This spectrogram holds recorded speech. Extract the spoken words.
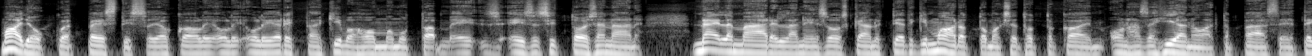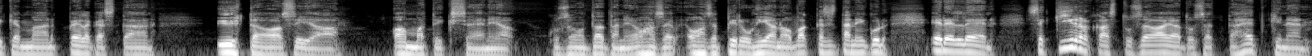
maajoukkue, pestissä, joka oli, oli, oli erittäin kiva homma, mutta ei, ei se sitten toisi enää näillä määrillä, niin se olisi käynyt tietenkin mahdottomaksi. Ja totta kai onhan se hienoa, että pääsee tekemään pelkästään yhtä asiaa ammatikseen ja kun se on tätä, niin onhan se, onhan se pirun hienoa, vaikka sitä niin kuin edelleen se kirkastui se ajatus, että hetkinen,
